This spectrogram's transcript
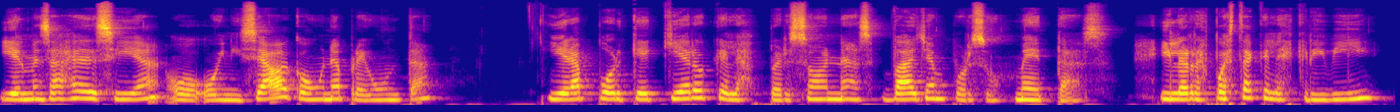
y el mensaje decía o, iniciaba con una pregunta y era ¿por qué quiero que las personas vayan por sus metas? Y la respuesta que le escribí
